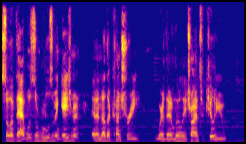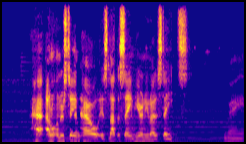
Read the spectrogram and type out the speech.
So if that was the rules of engagement in another country where they're literally trying to kill you, I don't understand how it's not the same here in the United States. Right.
